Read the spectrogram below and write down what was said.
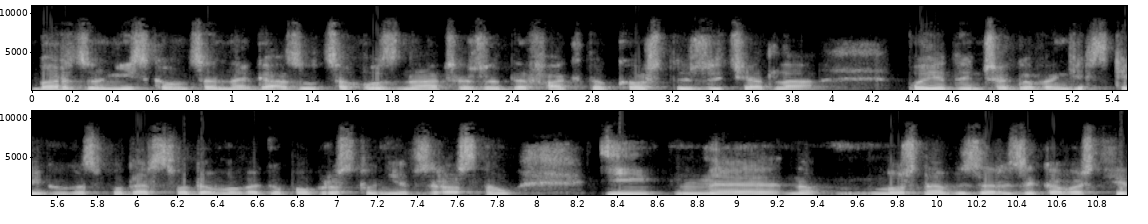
bardzo niską cenę gazu, co oznacza, że de facto koszty życia dla pojedynczego węgierskiego gospodarstwa domowego po prostu nie wzrosną i mm, e, no, można by zaryzykować twierdzenie,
